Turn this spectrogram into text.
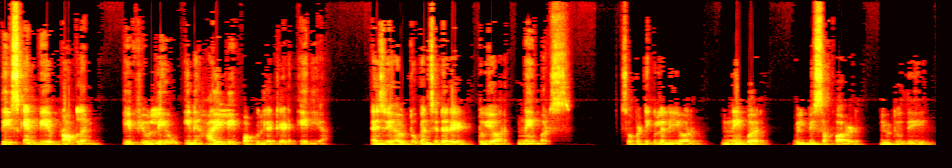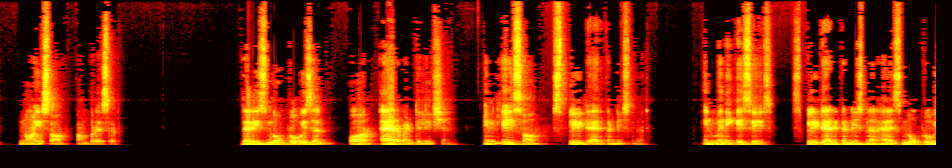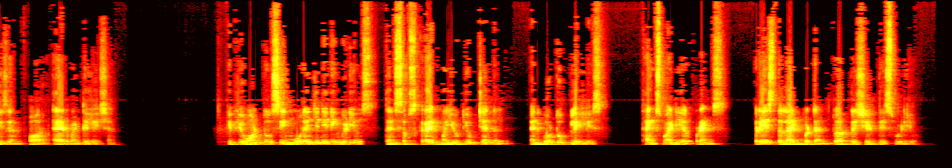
This can be a problem if you live in a highly populated area as you have to consider it to your neighbors. So particularly your neighbor will be suffered due to the noise of compressor. There is no provision for air ventilation in case of split air conditioner. In many cases, split air conditioner has no provision for air ventilation. If you want to see more engineering videos, then subscribe my YouTube channel and go to playlist. Thanks my dear friends. Press the like button to appreciate this video.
